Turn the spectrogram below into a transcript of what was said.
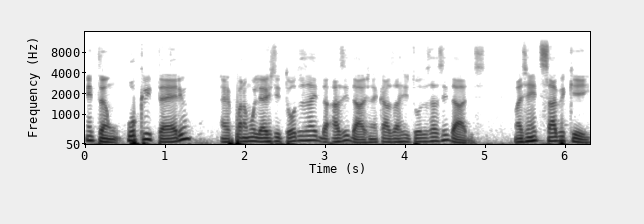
Então, o critério é para mulheres de todas as idades, né, casais de todas as idades. Mas a gente sabe que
